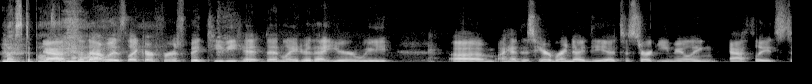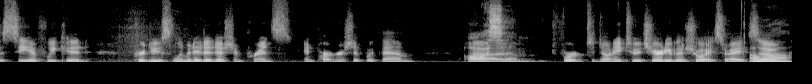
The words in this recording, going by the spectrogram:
Must deposit yeah, now. so that was like our first big TV hit. Then later that year, we, um, I had this harebrained idea to start emailing athletes to see if we could produce limited edition prints in partnership with them. um, awesome. for to donate to a charity of their choice, right? Oh, so wow.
